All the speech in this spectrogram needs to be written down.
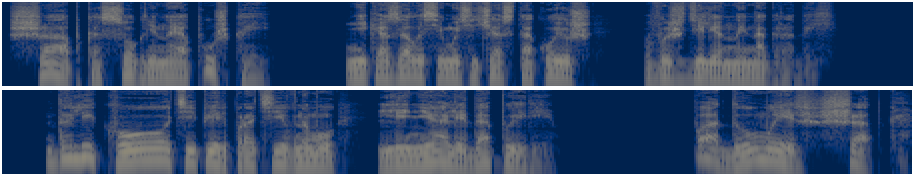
шапка с огненной опушкой, не казалась ему сейчас такой уж вожделенной наградой. Далеко теперь противному линяли до пыри. Подумаешь, шапка,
